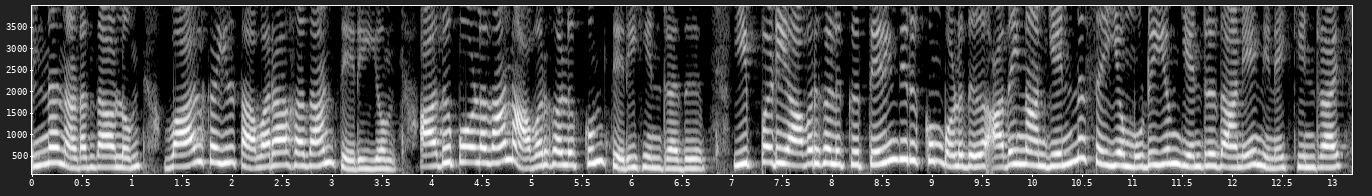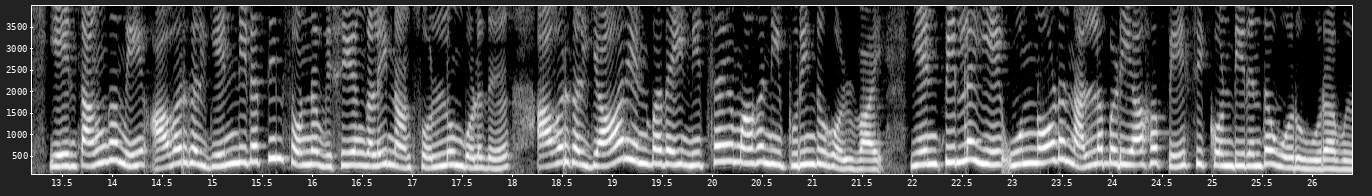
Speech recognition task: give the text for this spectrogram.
என்ன நடந்தாலும் வாழ்க்கையில் தவறாகத்தான் தெரியும். அதுபோலதான் அவர்களுக்கும் தெரிகின்றது. இப்படி அவர்களுக்கு தெரிந்திருக்கும் பொழுது அதை நான் என்ன செய்ய முடியும் என்று தானே நினைக்கின்றாய்? என் தங்கமே அவர்கள் என்னிடத்தில் சொன்ன விஷயங்களை நான் சொல்லும் பொழுது அவர்கள் யார் என்பதை நிச்சயமாக நீ புரிந்து கொள்வாய். என் பிள்ளையே உன்னோடு நல்லபடியாக பேசிக்கொண்டிருந்த ஒரு உறவு.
